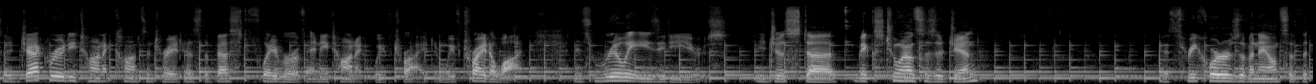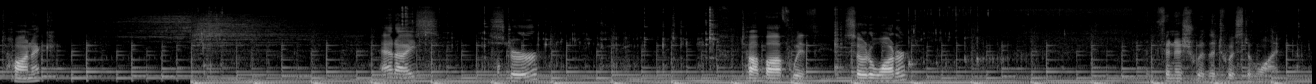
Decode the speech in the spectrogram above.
So Jack Rudy Tonic Concentrate has the best flavor of any tonic we've tried, and we've tried a lot. And it's really easy to use. You just uh, mix two ounces of gin with three quarters of an ounce of the tonic. Add ice, stir, top off with soda water, and finish with a twist of lime.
